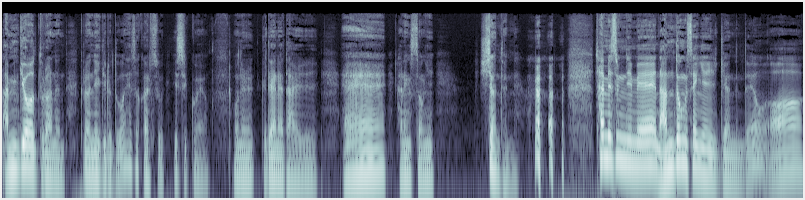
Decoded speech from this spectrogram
남겨두라는 그런 얘기로도 해석할 수 있을 거예요. 오늘 그대 안의 다이리, 에 가능성이 실현됐네요. 차미숙님의 남동생의 일기였는데요. 아,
